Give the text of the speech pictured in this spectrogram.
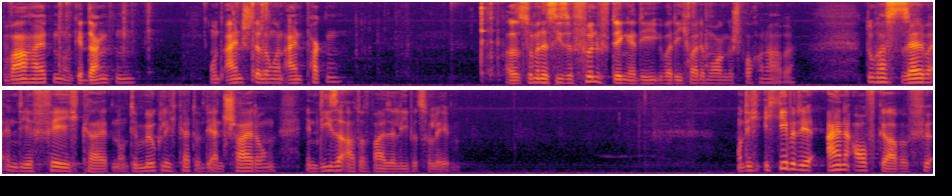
Wahrheiten und Gedanken und Einstellungen einpacken, also zumindest diese fünf Dinge, die, über die ich heute Morgen gesprochen habe, Du hast selber in dir Fähigkeiten und die Möglichkeit und die Entscheidung, in dieser Art und Weise Liebe zu leben. Und ich, ich gebe dir eine Aufgabe für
